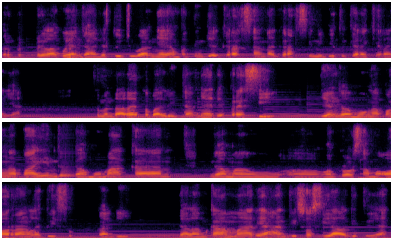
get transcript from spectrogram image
berperilaku yang nggak ada tujuannya. Yang penting dia gerak sana, gerak sini gitu kira-kira ya. Sementara kebalikannya depresi, dia nggak mau ngapa-ngapain, nggak mau makan, nggak mau uh, ngobrol sama orang, lebih suka di dalam kamar ya, antisosial gitu ya.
